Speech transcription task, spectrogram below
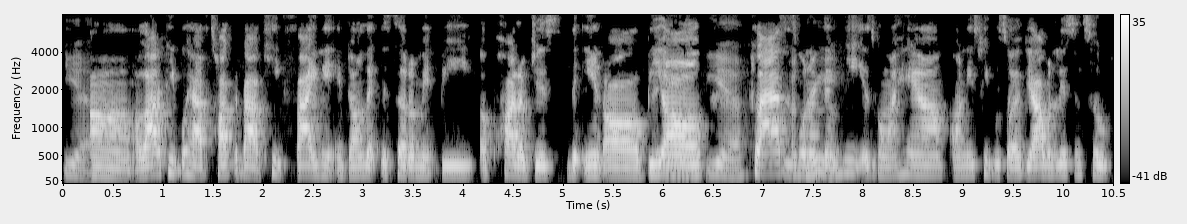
Yeah. Um, a lot of people have talked about keep fighting it and don't let the settlement be a part of just the end all be all. Yeah. Plies is one of them. He is going ham on these people. So if y'all want to listen to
